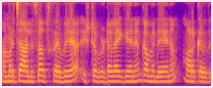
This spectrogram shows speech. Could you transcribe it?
നമ്മുടെ ചാനൽ സബ്സ്ക്രൈബ് ചെയ്യുക ഇഷ്ടപ്പെട്ട ലൈക്ക് ചെയ്യാനും കമന്റ് ചെയ്യാനും മറക്കരുത്.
